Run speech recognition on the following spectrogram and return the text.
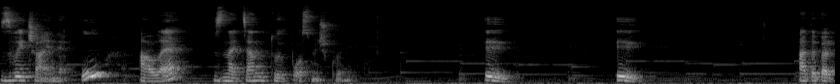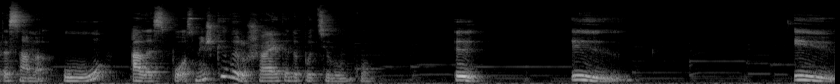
Звичайне у, але з натягнутою посмішкою. И. И. А тепер те саме у, але з посмішки ви рушаєте до поцілунку. И. И. І.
